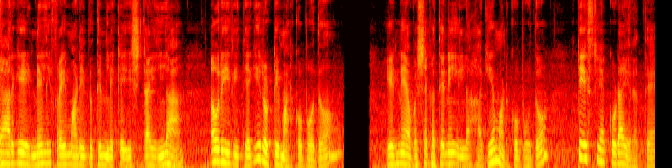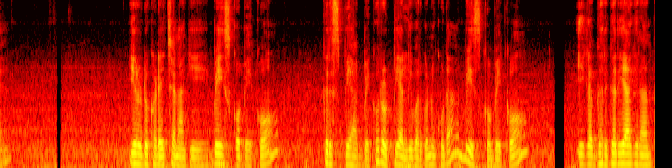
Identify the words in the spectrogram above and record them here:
ಯಾರಿಗೆ ಎಣ್ಣೆಲಿ ಫ್ರೈ ಮಾಡಿದ್ದು ತಿನ್ನಲಿಕ್ಕೆ ಇಷ್ಟ ಇಲ್ಲ, ಅವರು ಈ ರೀತಿಯಾಗಿ ರೊಟ್ಟಿ ಮಾಡ್ಕೋಬೋದು. ಎಣ್ಣೆ ಅವಶ್ಯಕತೆಯೇ ಇಲ್ಲ, ಹಾಗೆಯೇ ಮಾಡ್ಕೋಬೋದು. ಟೇಸ್ಟಿಯಾಗಿ ಕೂಡ ಇರುತ್ತೆ. ಎರಡು ಕಡೆ ಚೆನ್ನಾಗಿ ಬೇಯಿಸ್ಕೋಬೇಕು. ಕ್ರಿಸ್ಪಿ ಆಗಬೇಕು, ರೊಟ್ಟಿ ಅಲ್ಲಿವರೆಗೂ ಕೂಡ ಬೇಯಿಸ್ಕೋಬೇಕು. ಈಗ ಗರಿಗರಿಯಾಗಿರೋಂಥ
